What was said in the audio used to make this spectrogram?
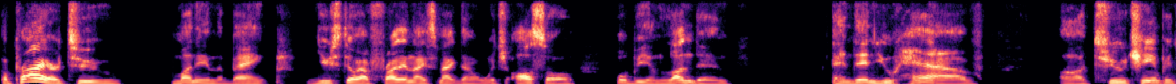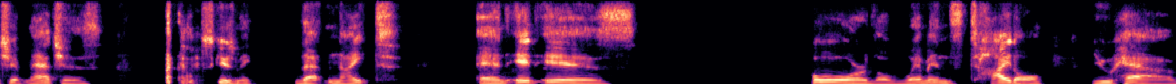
But prior to Money in the Bank, you still have Friday Night SmackDown, which also will be in London. And then you have uh, two championship matches, excuse me, that night. And it is for the women's title. You have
